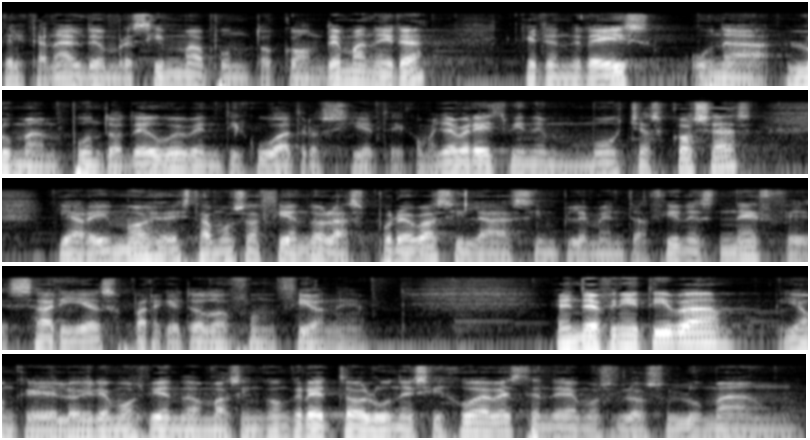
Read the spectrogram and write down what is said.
del canal de hombresigma.com, de manera que tendréis una Luman.tv 24/7. Como ya veréis, vienen muchas cosas y ahora mismo estamos haciendo las pruebas y las implementaciones necesarias para que todo funcione. En definitiva, y aunque lo iremos viendo más en concreto, lunes y jueves tendremos los Luman,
